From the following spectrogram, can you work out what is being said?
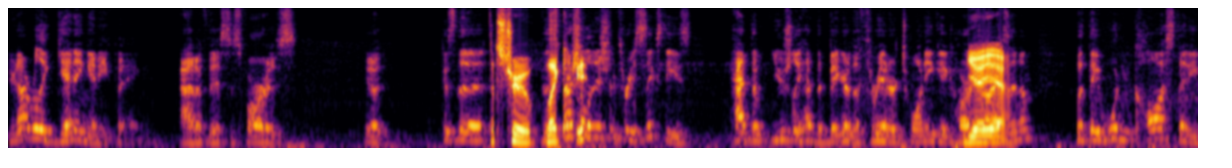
you're not really getting anything out of this as far as, you know, because the That's true. the Like special it- edition 360s had the usually had the bigger the 320 gig hard Yeah, drives yeah. in them, but they wouldn't cost any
